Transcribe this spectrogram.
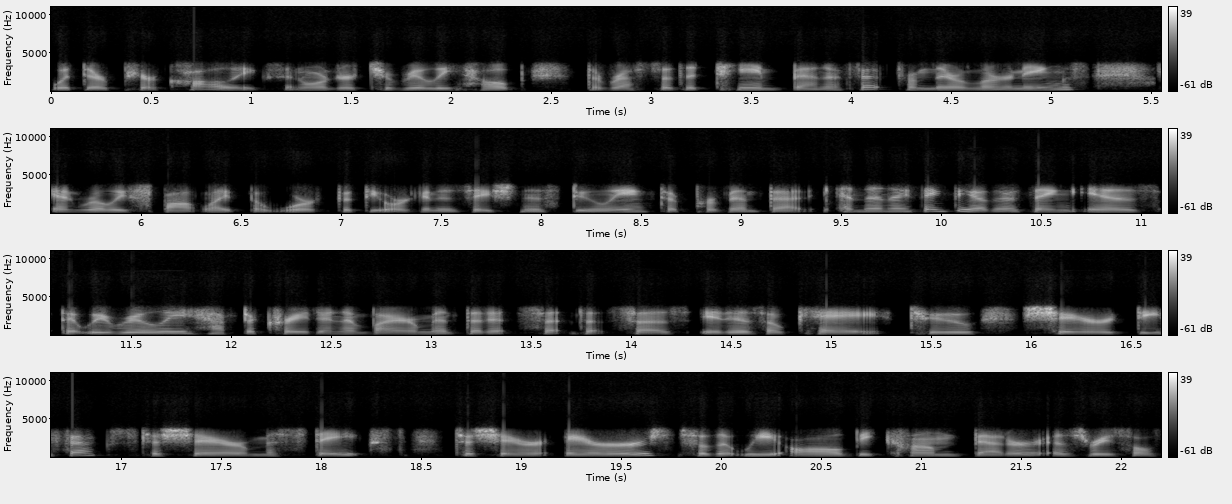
with their peer colleagues in order to really help the rest of the team benefit from their learnings and really spotlight the work that the organization is doing to prevent that. And then I think the other thing is that we really have to create an environment that it that says it is okay to share defects, to share mistakes, to share errors so that we all become better as a result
